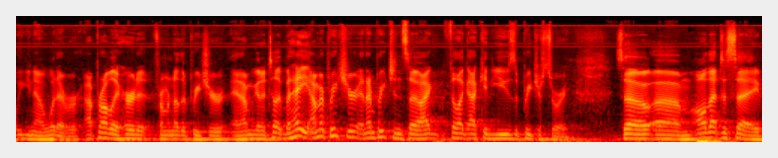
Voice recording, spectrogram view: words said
you know, whatever. I probably heard it from another preacher, and I'm going to tell you. But hey, I'm a preacher, and I'm preaching, so I feel like I could use a preacher story. So um, all that to say,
